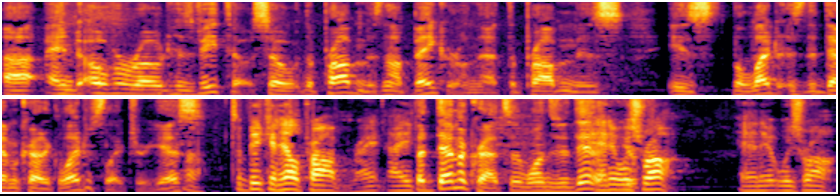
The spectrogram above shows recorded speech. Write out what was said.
uh, and overrode his veto. So the problem is not Baker on that. The problem is is the leg- is the Democratic legislature. Yes, well, it's a Beacon Hill problem, right? I, but Democrats are the ones who did it, and it was wrong. And it was wrong.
